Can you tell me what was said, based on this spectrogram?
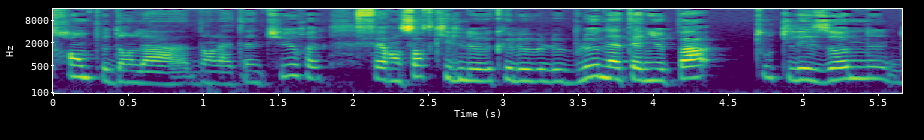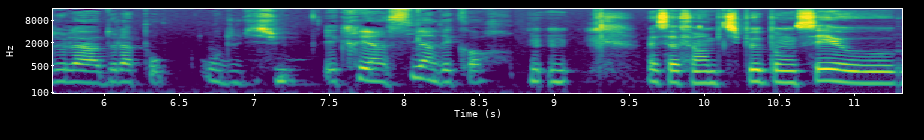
trempe dans la, dans la teinture, faire en sorte qu'il ne, que le, bleu n'atteigne pas toutes les zones de la, de la peau ou du tissu et créer ainsi un décor. Mm, mm. ça fait un petit peu penser aux,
